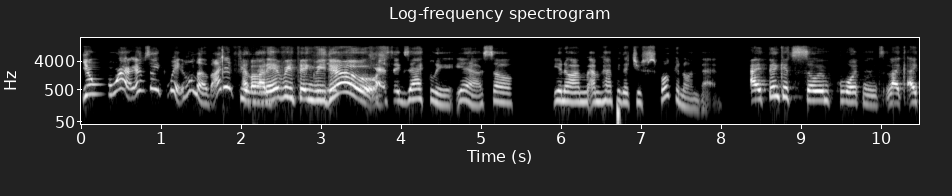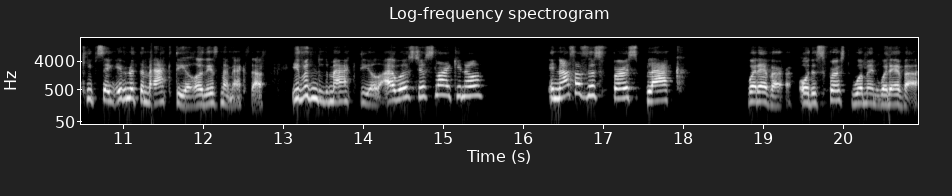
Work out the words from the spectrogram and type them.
your work. I was like, wait, hold up. I didn't feel about like everything we do. Yes, exactly. Yeah. So, you know, I'm I'm happy that you've spoken on that. I think it's so important. Like I keep saying, even with the Mac deal, oh, there's my Mac stuff. Even the Mac deal, I was just like, you know, enough of this first black whatever or this first woman whatever.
